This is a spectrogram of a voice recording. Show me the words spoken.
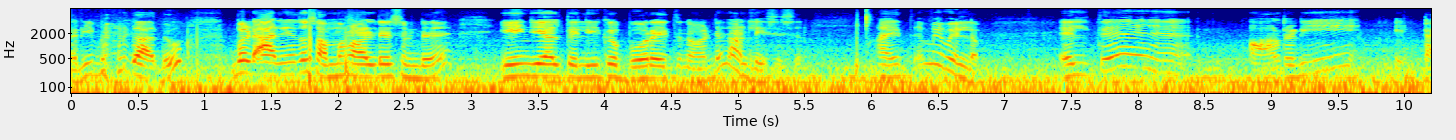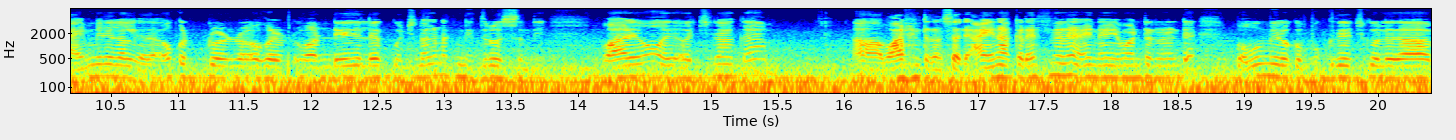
మరీ బ్యాడ్ కాదు. బట్ అదేదో సమ్మర్ హాలిడేస్ ఉండే ఏం చేయాలో తెలియక బోర్ అవుతున్నాం అంటే దాంట్లో వేసేసారు అయితే మేము వెళ్ళాం. వెళ్తే ఆల్రెడీ టైం మీద వెళ్ళాలి కదా. ఒక టూ- ఒక వన్ డే లేక కూర్చున్నాక నాకు నిద్ర వస్తుంది. వాడేమో వచ్చినాక వాడంటున్నాను సరే ఆయన అక్కడ ఆయన ఏమంటారంటే బాబు మీరు ఒక బుక్ తెచ్చుకోలేదా?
